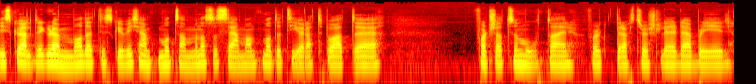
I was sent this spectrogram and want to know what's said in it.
Vi skulle aldri glemme, og dette skulle vi kjempe mot sammen. Og så ser man på en måte ti år etterpå at uh, fortsatt så mottar folk drapstrusler. Det blir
